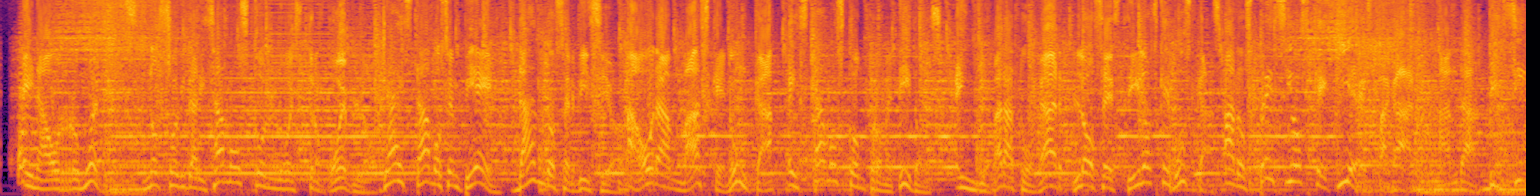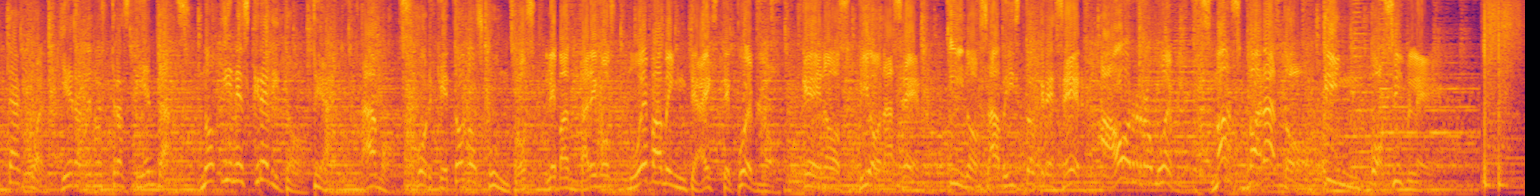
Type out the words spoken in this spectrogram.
En Ahorro Muebles nos solidarizamos con nuestro pueblo. Ya estamos en pie, dando servicio. Ahora más que nunca, estamos comprometidos en llevar a tu hogar los estilos que buscas a los precios que quieres pagar. Anda, visita cualquiera de nuestras tiendas. No tienes crédito, te ayudamos, porque todos juntos levantaremos nuevamente a este pueblo que nos vio nacer y nos ha visto crecer. Ahorro Muebles, más barato, imposible.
